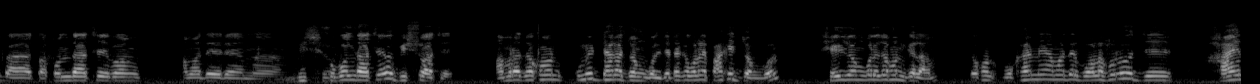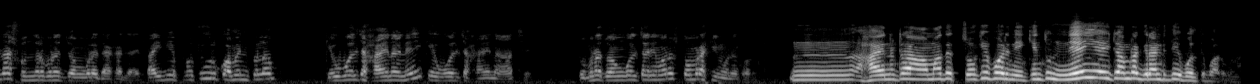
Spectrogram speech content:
বা তপনদা আছে এবং আমাদের সুবলদা আছে বিশ্ব আছে আমরা যখন কুমির ঢাকা জঙ্গল যেটাকে বলা হয় পাখির জঙ্গল সেই জঙ্গলে যখন গেলাম তখন ওখানে আমাদের বলা হলো যে হায়না সুন্দরবনের জঙ্গলে দেখা যায়। তাই নিয়ে প্রচুর কমেন্ট পেলাম। কেউ বলছে হায়না নেই কেউ বলছে হায়না আছে। তোমরা জঙ্গলচারী মানুষ তোমরা কি মনে করো? হায়নাটা আমাদের চোখে পড়েনি কিন্তু নেই এইটা আমরা গ্যারান্টি দিয়ে বলতে পারব না।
